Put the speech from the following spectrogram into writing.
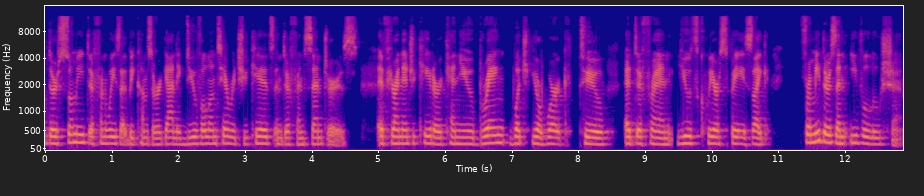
There's so many different ways that becomes organic. Do you volunteer with your kids in different centers? If you're an educator, can you bring what your work to a different youth queer space? Like for me, there's an evolution.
